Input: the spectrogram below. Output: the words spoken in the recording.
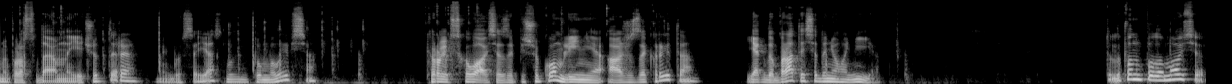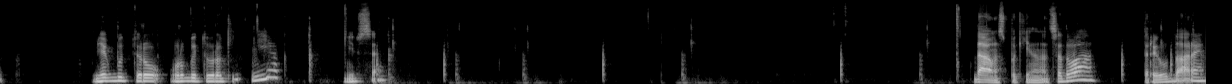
Ми просто даємо на Е4, якби все ясно, він помилився. Король сховався за пішаком, лінія аж закрита. Як добратися до нього? Ніяк. Телефон поламався. Як будете ро- робити уроки? Ніяк. І все. Давимо спокійно на С2. Три удари.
